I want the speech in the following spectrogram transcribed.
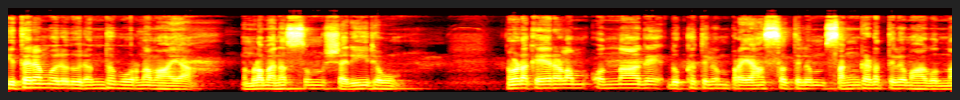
ഇത്തരം ഒരു ദുരന്തപൂർണമായ നമ്മുടെ മനസ്സും ശരീരവും നമ്മുടെ കേരളം ഒന്നാകെ ദുഃഖത്തിലും പ്രയാസത്തിലും സങ്കടത്തിലുമാകുന്ന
